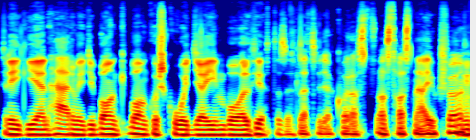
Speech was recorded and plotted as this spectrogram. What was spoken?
régi ilyen háromjegyű bank, bankos kódjaimból jött az ötlet, hogy akkor azt, azt használjuk föl. Mm.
